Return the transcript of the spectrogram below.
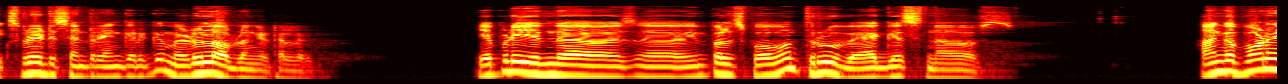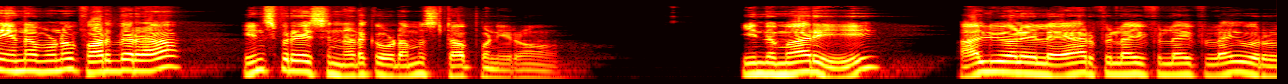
எக்ஸ்பிரேட்டரி சென்டர் எங்கே இருக்குது மெடுலா இருக்குது எப்படி இந்த இம்பல்ஸ் போகும்? த்ரூ வேகஸ் நர்வ்ஸ் அங்கே போனது என்ன பண்ணும்? ஃபர்தராக இன்ஸ்பிரேஷன் நடக்க விடாமல் ஸ்டாப் பண்ணிடும் இந்த மாதிரி ஆல்வியோலையில் ஏர் ஃபில்லாய் ஃபில்லாய் ஃபில்லாய் ஒரு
